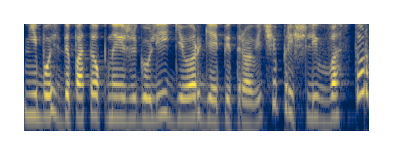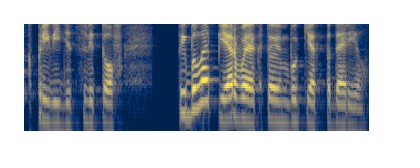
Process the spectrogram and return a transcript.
Небось, допотопные «Жигули» Георгия Петровича пришли в восторг при виде цветов. Ты была первая, кто им букет подарил.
